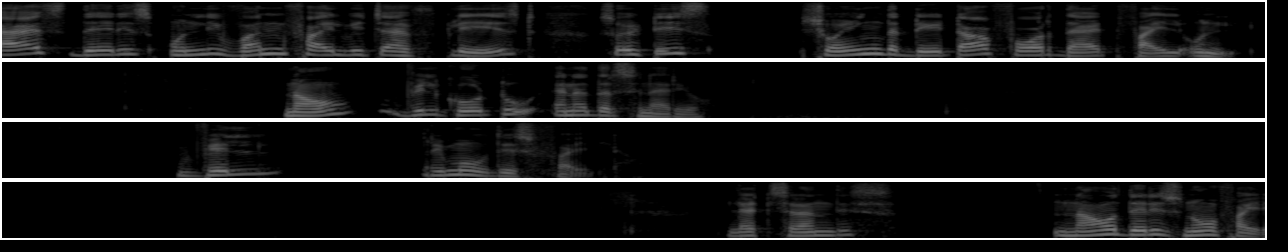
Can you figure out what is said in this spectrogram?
As there is only one file which I have placed so it is showing the data for that file only. Now we'll go to another scenario. We'll remove this file let's run this. Now there is no file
